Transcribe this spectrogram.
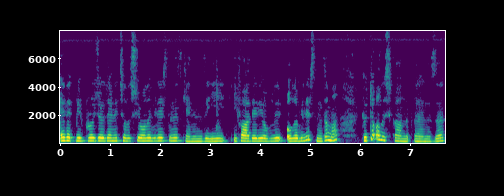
Evet bir proje üzerine çalışıyor olabilirsiniz, kendinizi iyi ifade ediyor olabilirsiniz ama kötü alışkanlıklarınızı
